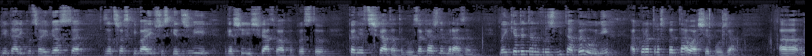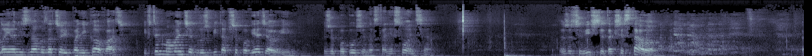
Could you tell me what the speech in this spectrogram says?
biegali po całej wiosce, zatrzaskiwali wszystkie drzwi, gasili światła, po prostu koniec świata to był za każdym razem. No i kiedy ten wróżbita był u nich, akurat rozpętała się burza. No i oni znowu zaczęli panikować i w tym momencie wróżbita przepowiedział im, że po burzy nastanie słońce. Rzeczywiście tak się stało. E,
